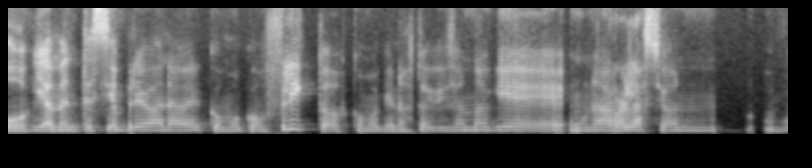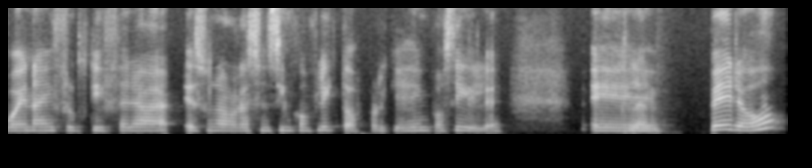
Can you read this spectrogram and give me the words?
obviamente siempre van a haber como conflictos, como que no estoy diciendo que una relación buena y fructífera es una relación sin conflictos, porque es imposible. Eh, Claro. Pero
